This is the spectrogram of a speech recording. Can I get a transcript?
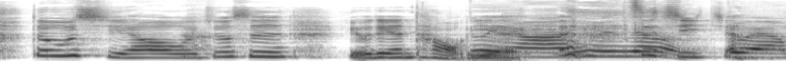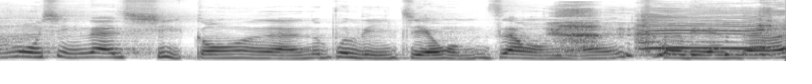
对不起哦，我就是有点讨厌。对啊，因为自己讲，对啊，木星在七宫的人都不理解我们在我们可怜的、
